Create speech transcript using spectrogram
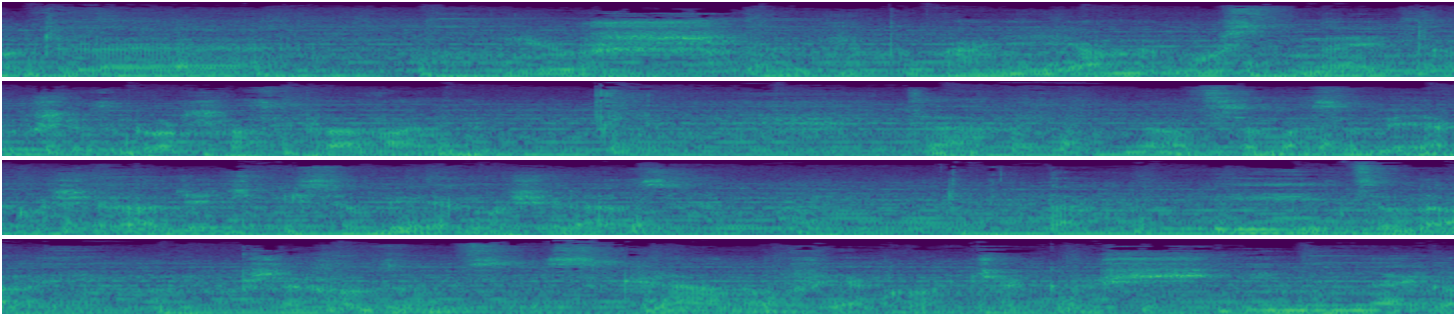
O tyle już wypłukanie jamy ustnej to już jest gorsza sprawa, nie? Tak, no trzeba sobie jakoś radzić i sobie jakoś radzę. Tak, i co dalej? Przechodząc z kranów jako czegoś innego,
